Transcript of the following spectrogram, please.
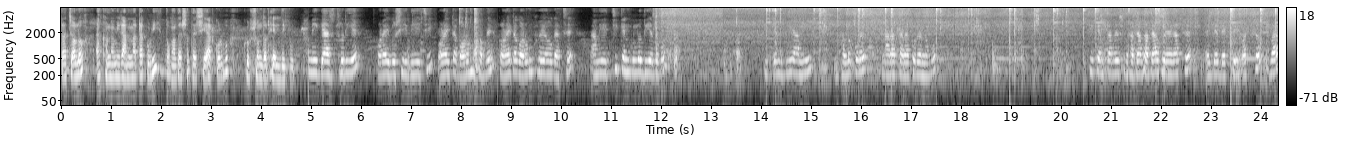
তা চলো, এখন আমি রান্নাটা করি, তোমাদের সাথে শেয়ার করব খুব সুন্দর হেলদি ফুড আমি গ্যাস ধরিয়ে কড়াই বসিয়ে দিয়েছি, কড়াইটা গরম হবে, কড়াইটা গরম হয়েও গেছে। আমি এই চিকেনগুলো দিয়ে দেবো। চিকেন দিয়ে আমি ভালো করে নাড়াচাড়া করে নেব। চিকেনটা বেশ ভাজা ভাজা হয়ে গেছে, এই যে দেখতেই পাচ্ছ। এবার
